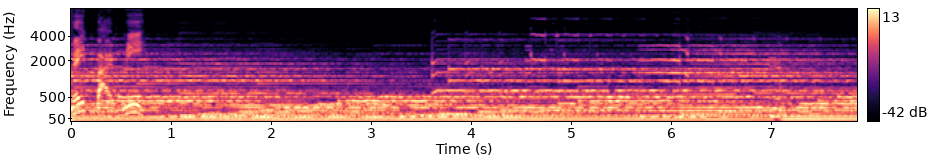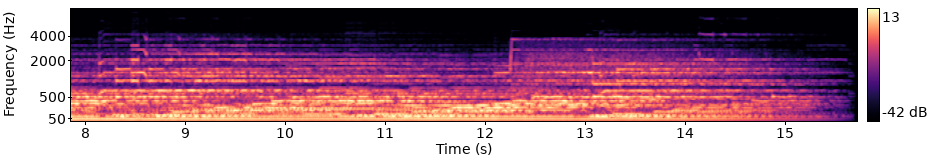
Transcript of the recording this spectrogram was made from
made by me.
